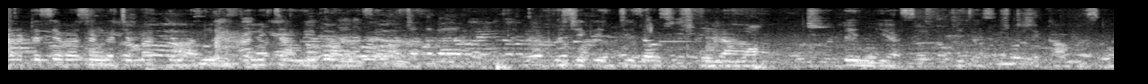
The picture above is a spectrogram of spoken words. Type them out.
मराठा सेवा संघाच्या माध्यमातून अनेक चांगली कामं साहेबांची जसे की जिजाऊसृष्टीला देणगी असो जिजाऊसृष्टीचे काम असो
